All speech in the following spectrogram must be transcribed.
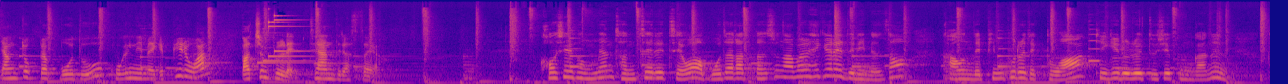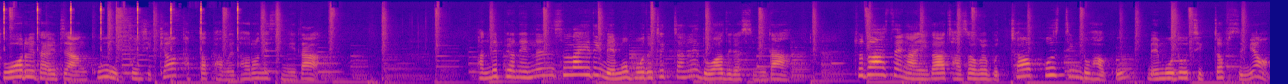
양쪽 벽 모두 고객님에게 필요한 맞춤 플랫 제안드렸어요. 거실 벽면 전체를 채워 모자랐던 수납을 해결해드리면서 가운데 빔 프로젝터와 기기류를 두실 공간은 도어를 달지 않고 오픈시켜 답답함을 덜어냈습니다. 반대편에는 슬라이딩 메모보드 책장을 놓아드렸습니다. 초등학생 아이가 자석을 붙여 포스팅도 하고 메모도 직접 쓰며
